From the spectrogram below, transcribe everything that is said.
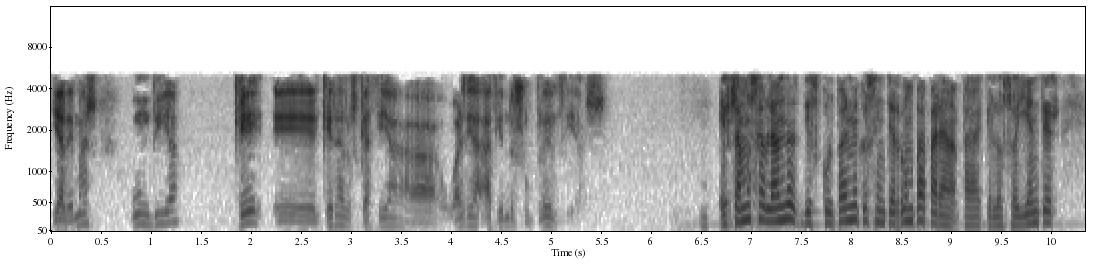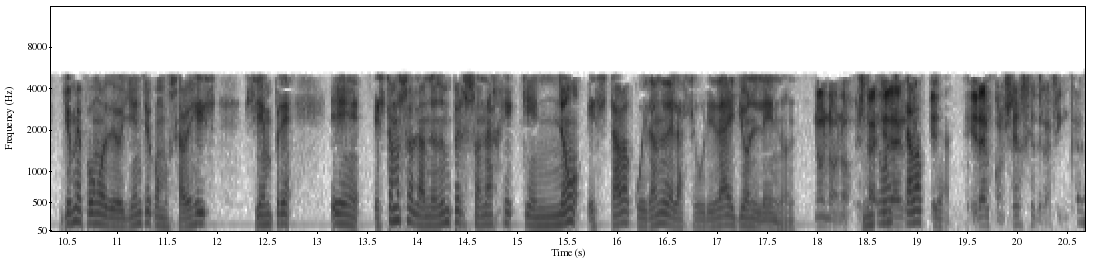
Y además, un día que, eh, que era los que hacía guardia haciendo suplencias. Estamos hablando, disculpadme que os interrumpa para, para que los oyentes, yo me pongo de oyente, como sabéis, siempre, eh, estamos hablando de un personaje que no estaba cuidando de la seguridad de John Lennon. No, no, no, era, el, conserje de la finca.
